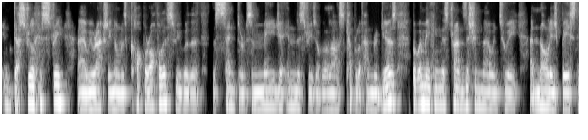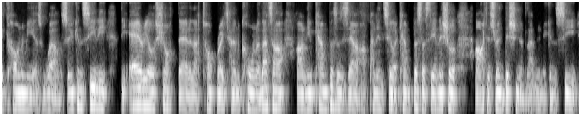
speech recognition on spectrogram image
industrial history. Uh, we were actually known as Copperopolis. We were the, the center of some major industries over the last couple of hundred years, but we're making this transition now into a, a knowledge-based economy as well. So you can see the, the aerial shot there in that top right-hand corner. That's our, our new campus, as our, our Peninsula campus. That's the initial artist rendition of that. And you can see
